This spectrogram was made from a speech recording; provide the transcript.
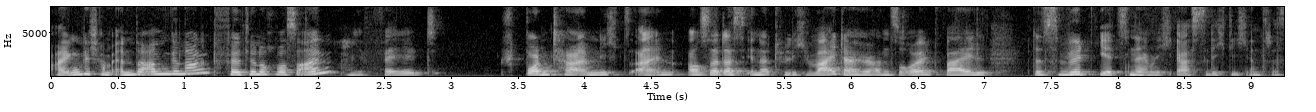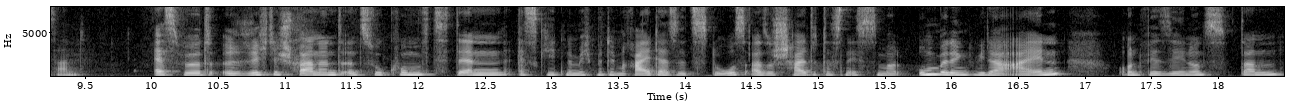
eigentlich am Ende angelangt. Fällt dir noch was ein? Mir fällt spontan nichts ein, außer dass ihr natürlich weiterhören sollt, weil das wird jetzt nämlich erst richtig interessant. Es wird richtig spannend in Zukunft, denn es geht nämlich mit dem Reitersitz los. Also schaltet das nächste Mal unbedingt wieder ein und wir sehen uns dann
